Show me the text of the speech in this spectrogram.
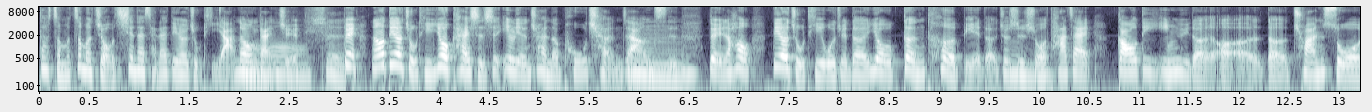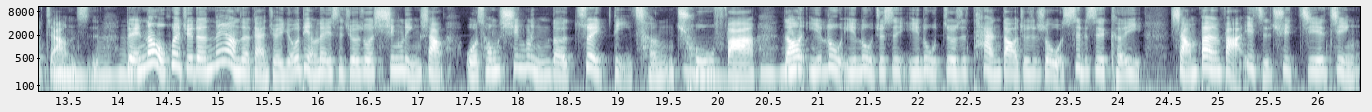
到怎么这么久，现在才在第二主题呀？那种感觉，是对。然后第二主题又开始是一连串的铺陈，这样子，对。然后第二主题，我觉得又更特别的，就是说他在高地英语的呃的穿梭，这样子，对。那我会觉得那样的感觉有点类似，就是说心灵上，我从心灵的最底层出发，然后一路一路就是一路就是探到，就是说我是不是可以想办法一直去接近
